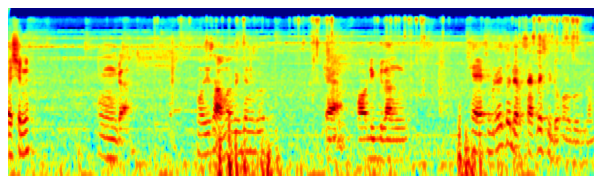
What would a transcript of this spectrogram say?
passionnya? Enggak. Masih sama passion gue. Kayak kalau dibilang kayak sebenarnya itu ada resepnya sih dok kalau gue bilang.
